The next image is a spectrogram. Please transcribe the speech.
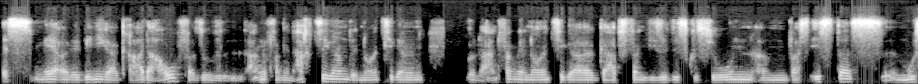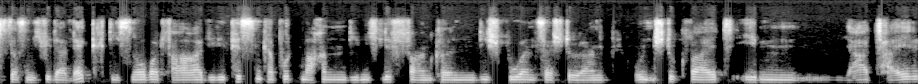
es mehr oder weniger gerade auf, also angefangen in den 80ern, den 90ern oder Anfang der 90er gab es dann diese Diskussion, ähm, was ist das? Muss das nicht wieder weg? Die Snowboardfahrer, die die Pisten kaputt machen, die nicht Lift fahren können, die Spuren zerstören und ein Stück weit eben ja Teil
